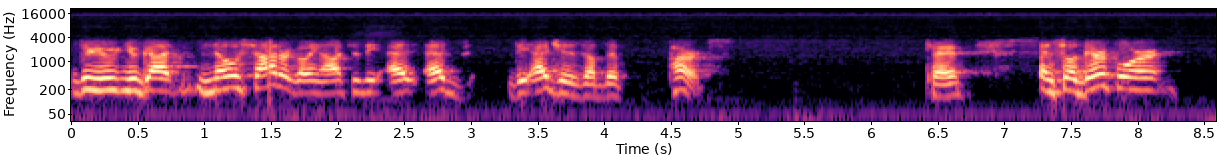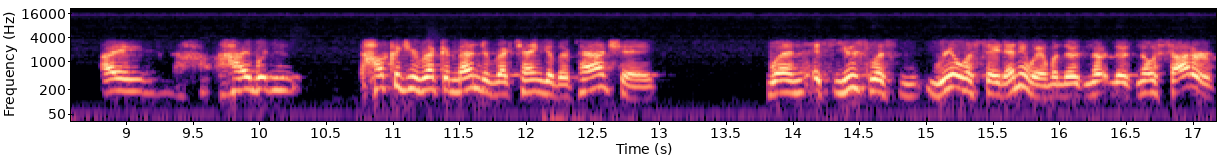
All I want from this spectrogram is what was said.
you, you got no solder going out to the, ed, ed, the edges of the parts. Okay? And so, therefore, I, I wouldn't, how could you recommend a rectangular pad shape when it's useless real estate anyway, when there's no, there's no solder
